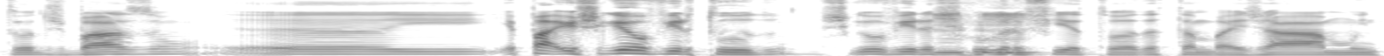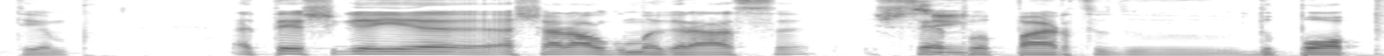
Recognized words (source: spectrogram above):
todos basam. eh, e, epá, eu cheguei a ouvir tudo, cheguei a ouvir a discografia toda também, já há muito tempo. Até cheguei a achar alguma graça, exceto Sim. a parte do, do pop,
